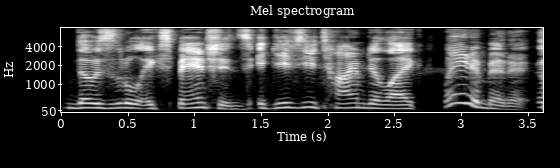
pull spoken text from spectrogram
those little expansions, it gives you time to like, wait a minute.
